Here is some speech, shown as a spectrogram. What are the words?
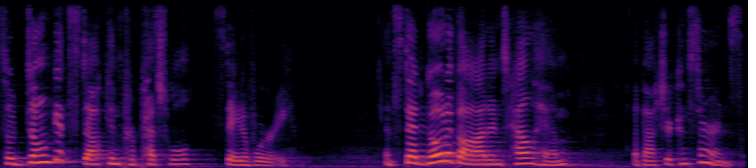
So don't get stuck in perpetual state of worry. Instead, go to God and tell him about your concerns.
